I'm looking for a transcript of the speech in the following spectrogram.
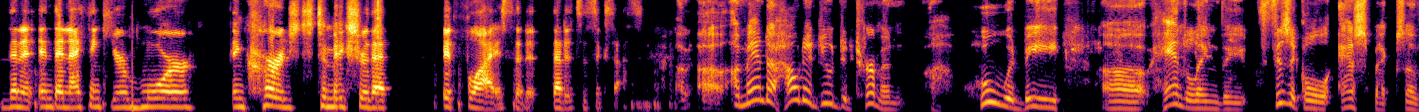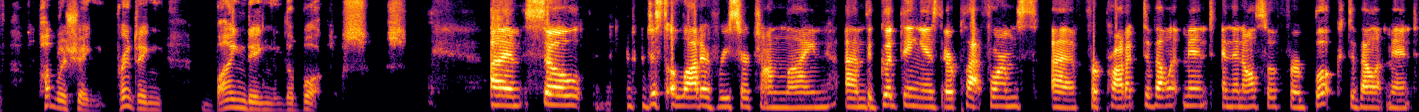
then it and then i think you're more encouraged to make sure that it flies that it that it's a success. Uh, uh, amanda how did you determine uh, who would be uh, handling the physical aspects of publishing printing binding the books um, so just a lot of research online. Um, the good thing is there are platforms uh, for product development and then also for book development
